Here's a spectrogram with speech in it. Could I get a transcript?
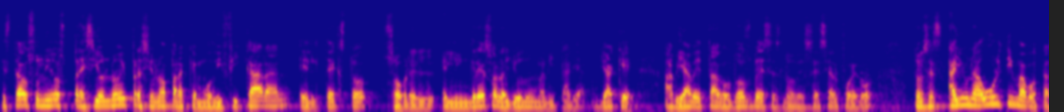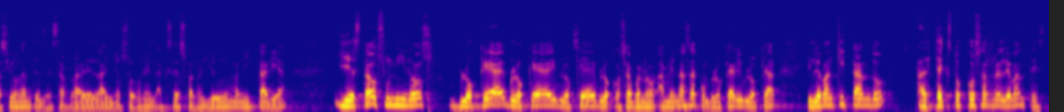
Estados Unidos presionó y presionó para que modificaran el texto sobre el, el ingreso a la ayuda humanitaria, ya que había vetado dos veces lo de cese al fuego. Entonces, hay una última votación antes de cerrar el año sobre el acceso a la ayuda humanitaria. Y Estados Unidos bloquea y bloquea y bloquea y bloquea, o sea, bueno, amenaza con bloquear y bloquear y le van quitando al texto cosas relevantes.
